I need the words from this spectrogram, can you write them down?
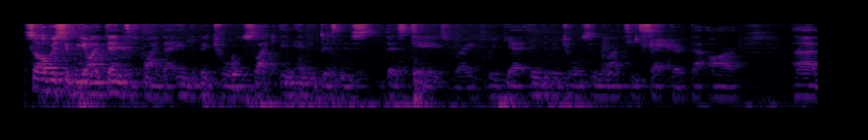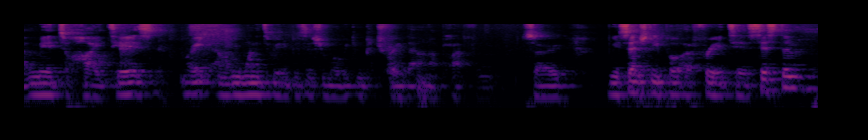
so obviously we identified that individuals, like in any business, there's tiers, right? We get individuals in the IT sector that are uh, mid to high tiers, right? And we wanted to be in a position where we can portray that on our platform. So we essentially put a three tier system.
